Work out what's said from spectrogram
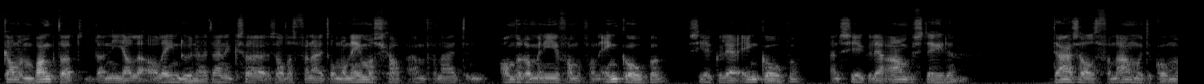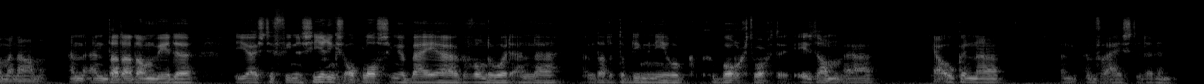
kan een bank dat, dat niet alle- alleen doen. Uiteindelijk zal, zal het vanuit ondernemerschap en vanuit een andere manier van, van inkopen, circulair inkopen en circulair aanbesteden, daar zal het vandaan moeten komen met name. En, en dat er dan weer de, juiste financieringsoplossingen bij eh, gevonden worden en, eh, en dat het op die manier ook geborgd wordt, is dan eh, ja, ook een, een, een vereiste daarin.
